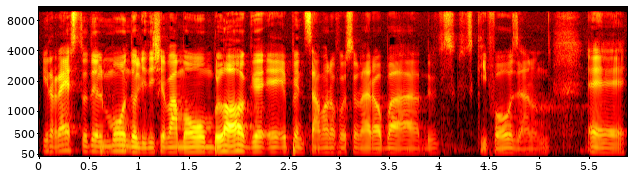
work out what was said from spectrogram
il resto del mondo gli dicevamo "Ho un blog e, e pensavano fosse una roba schifosa. non- eh,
